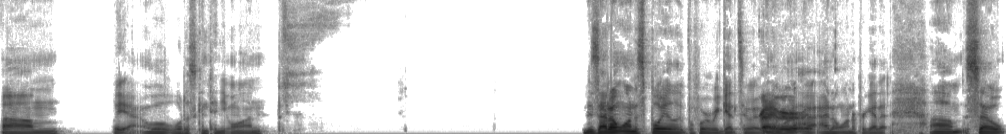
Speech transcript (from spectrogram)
Um, but yeah, we'll we'll just continue on. Because I don't want to spoil it before we get to it. Right, I, right, I- I don't want to forget it. Um, so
